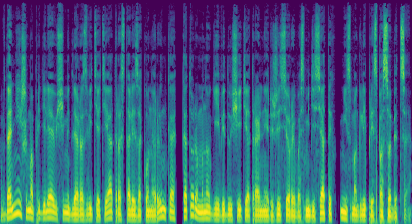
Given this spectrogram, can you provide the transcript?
В дальнейшем определяющими для развития театра стали законы рынка, которым многие ведущие театральные режиссеры 80-х не смогли приспособиться.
